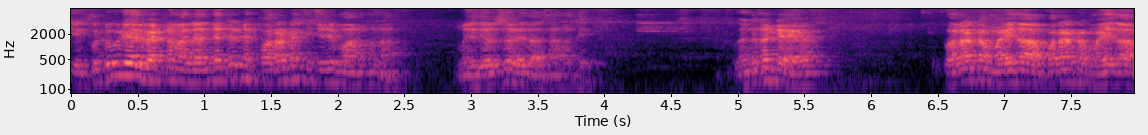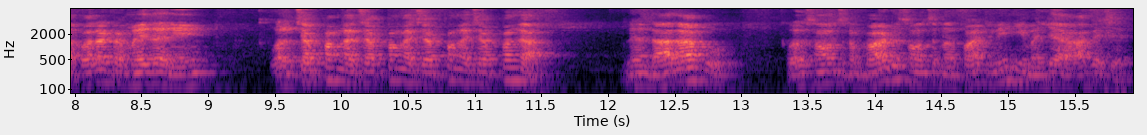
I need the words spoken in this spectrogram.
ఈ ఫుడ్ వీడియోలు పెట్టడం వల్ల ఏంటంటే నేను పరోటా కిచడీ మానుకున్నా. మీకు తెలుసో లేదా సంగతి? ఎందుకంటే పరాట మైదా పరాట మైదా పరాట మైదా అని వాళ్ళు చెప్పంగా చెప్పంగా చెప్పంగా చెప్పంగా నేను దాదాపు ఒక సంవత్సరం పాటు సంవత్సరం పాటుని ఈ మధ్య ఆపేశాను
